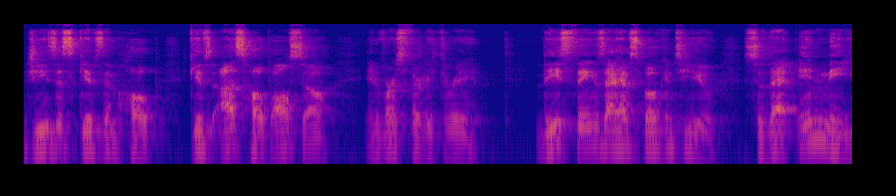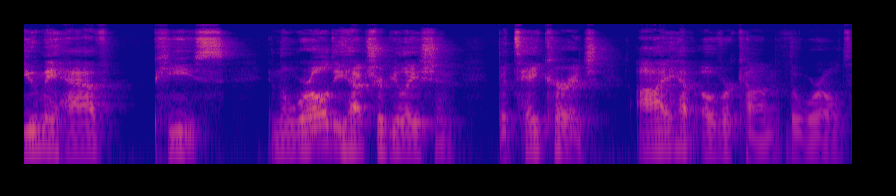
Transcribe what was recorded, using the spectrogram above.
Jesus gives them hope, gives us hope also in verse 33. These things I have spoken to you, so that in me you may have peace. In the world you have tribulation, but take courage. I have overcome the world.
